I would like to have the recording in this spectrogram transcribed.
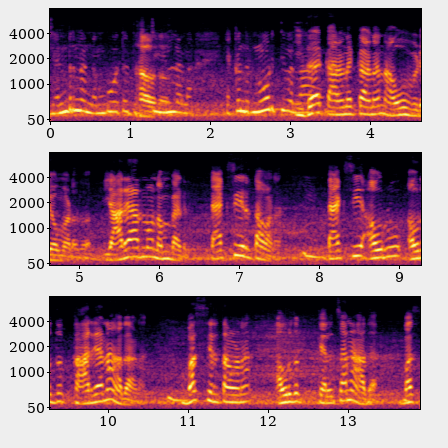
ಜನರನ್ನ ನಂಬುವಂತ. ಇಲ್ಲಣ್ಣ. ಯಾಕಂದ್ರೆ ನೋಡ್ತೀವಲ್ಲ. ಇದ ಕಾರಣಕ್ಕ ಅಣ್ಣ ನಾವು ವಿಡಿಯೋ ಮಾಡೋದು. ಯಾರ್ಯಾರನೋ ನಂಬ್ಯಾಡ್ರಿ. ಟ್ಯಾಕ್ಸಿ ಇರ್ತಾವಣ್ಣ. ಟ್ಯಾಕ್ಸಿ ಅವರು ಅವ್ರದ್ದು ಕಾರ್ಯನ ಅದ ಅಣ್ಣ. ಬಸ್ ಇರ್ತಾವಣ ಅವ್ರದ್ದು ಕೆಲಸನ ಅದ. ಬಸ್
